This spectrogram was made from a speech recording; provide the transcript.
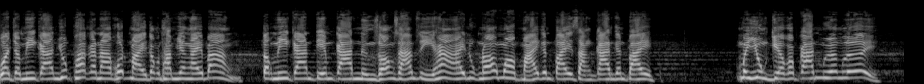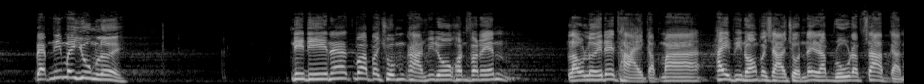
ว่าจะมีการยุบพักอนาคตใหม่ต้องทำยังไงบ้าง ต้องมีการเตรียมการหนึ่งสองสามสี่ห้าให้ลูกน้องมอบหมายกันไป สั่งการกันไป ไม่ยุ่งเกี่ยวกับการเมืองเลย แบบนี้ไม่ยุ่งเลย นี่ดีนะว่าประชุมผ่านวิดีโอคอนเฟอเรนซ์เราเลยได้ถ่ายกลับมาให้พี่น้องประชาชนได้รับรู้รับทราบกัน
